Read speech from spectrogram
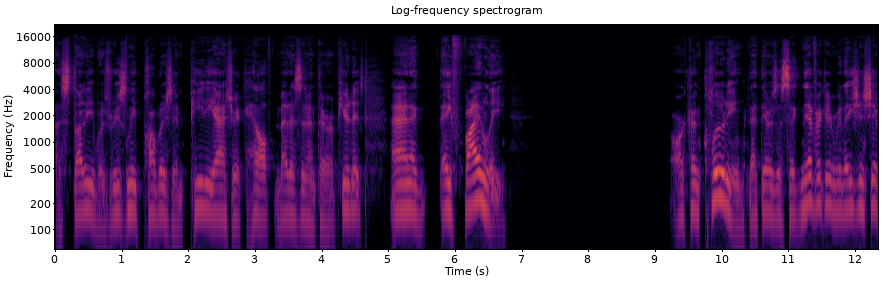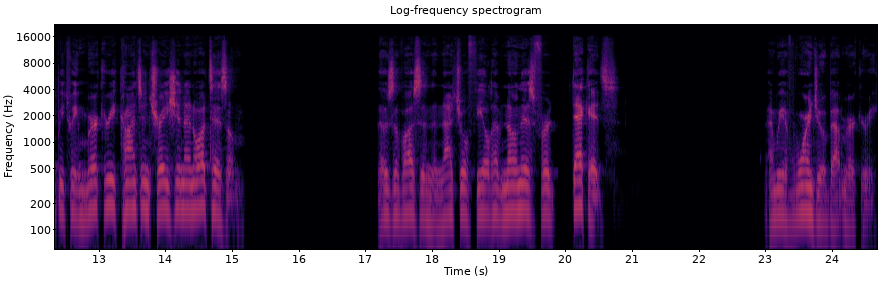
a study was recently published in Pediatric Health, Medicine, and Therapeutics, and they finally are concluding that there's a significant relationship between mercury concentration and autism. Those of us in the natural field have known this for decades. And we have warned you about mercury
